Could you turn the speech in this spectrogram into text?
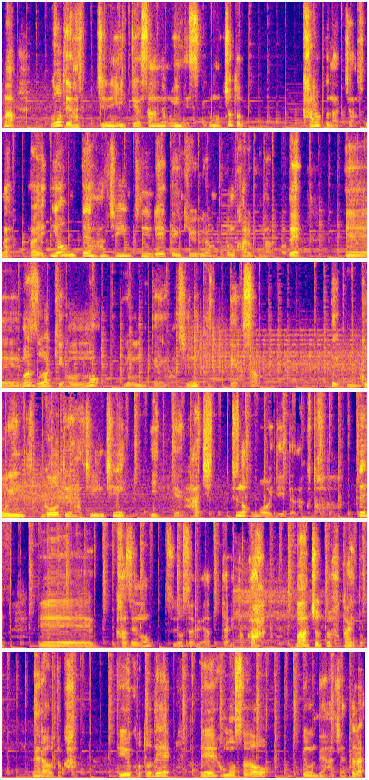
まあ、5.8に1.3でもいいんですけども、ちょっと軽くなっちゃうんですね。4.8インチに 0.9g とかも軽くなるので、えー、まずは基本の4.8に1.3。で、5インチ、5.8インチに1.8っていうのを覚えていただくと。で、えー、風の強さであったりとか、まあちょっと深いとこ狙うとかっていうことで、えー、重さを4.8やったら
